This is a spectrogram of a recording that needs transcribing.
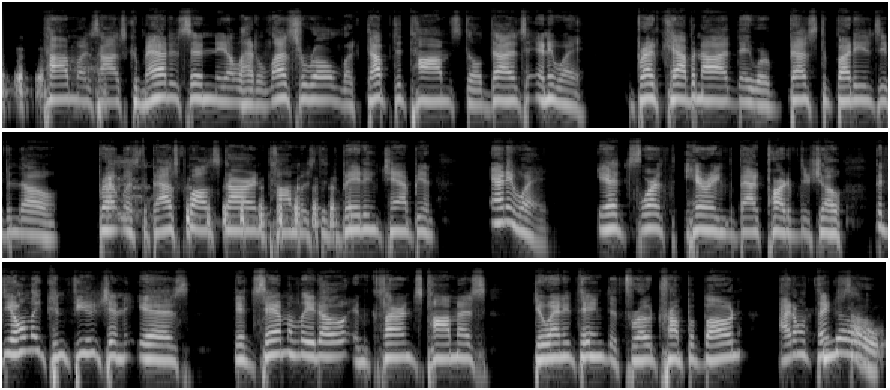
Tom was Oscar Madison. Neil had a lesser role, looked up to Tom, still does. Anyway, Brett Kavanaugh, they were best buddies, even though Brett was the basketball star and Tom was the debating champion. Anyway, it's worth hearing the back part of the show. But the only confusion is did Sam Alito and Clarence Thomas do anything to throw Trump a bone? I don't think no, so.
